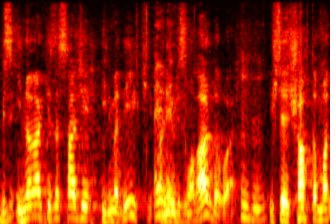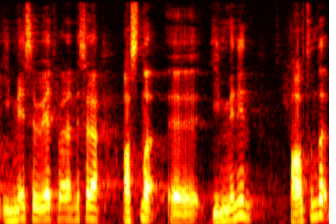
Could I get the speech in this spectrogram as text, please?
bizim inme merkezinde sadece inme değil ki. Evet. Anevrizmalar da var. İşte şah damar inmeye sebebiyet veren mesela aslında e, inmenin altında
